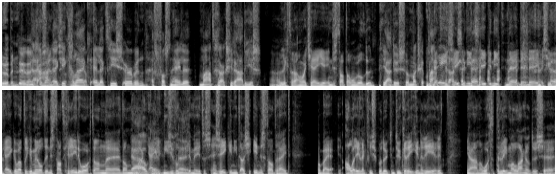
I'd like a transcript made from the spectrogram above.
Urban. Urban. Ja, Ja, en dan denk ik gelijk elektrisch, urban. Heeft vast een hele matige actieradius. Ja, ligt eraan wat jij eh, in de stad allemaal wil doen. Ja, dus. matige Nee, zeker niet, Nee? zeker niet. Nee, nee, nee. Als je gaat kijken wat er gemiddeld in de stad gereden wordt... dan, eh, dan Ja, maak je eigenlijk niet zoveel Nee. kilometers. En zeker niet als je in de stad rijdt... waarbij alle elektrische producten natuurlijk regenereren. Ja, dan wordt het alleen maar langer. Dus eh,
